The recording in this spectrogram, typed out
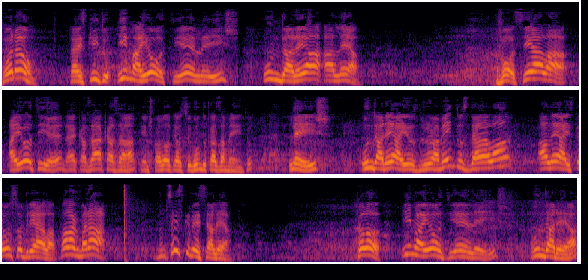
Não não. Está escrito, imayot yeleish undarea alea. Se ela, ayotie, né, casar, casar, que a gente falou que é o segundo casamento, leis, undarea e os juramentos dela, alea, estão sobre ela. Fala, Agmará, não precisa escrever esse alea. Falou, imayot yeleish undarea,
